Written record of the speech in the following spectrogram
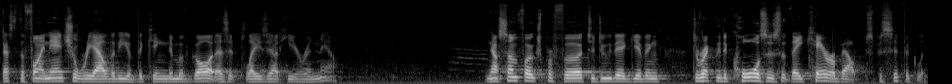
That's the financial reality of the kingdom of God as it plays out here and now. Now, some folks prefer to do their giving directly to causes that they care about specifically.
